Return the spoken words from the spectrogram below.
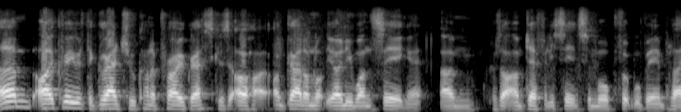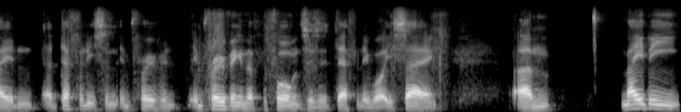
Um, I agree with the gradual kind of progress because oh, I'm glad I'm not the only one seeing it. Because um, I'm definitely seeing some more football being played and uh, definitely some improving improving in the performances is definitely what he's saying. Um, maybe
